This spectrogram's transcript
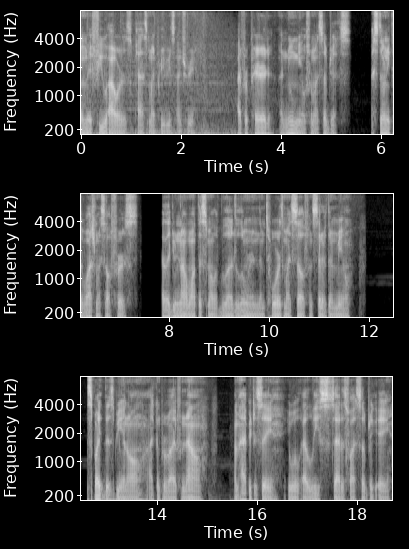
only a few hours past my previous entry. I've prepared a new meal for my subjects. I still need to wash myself first, as I do not want the smell of blood luring them towards myself instead of their meal. Despite this being all I can provide for now, I'm happy to say it will at least satisfy Subject A.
